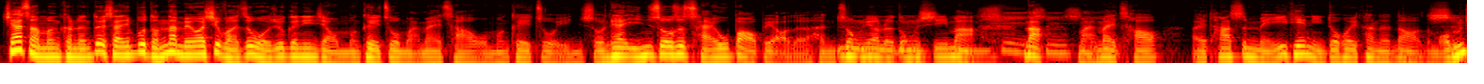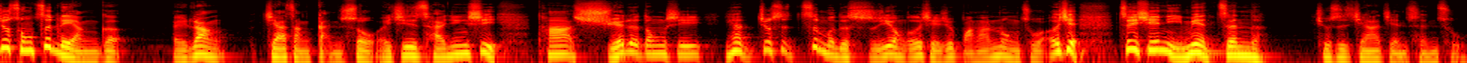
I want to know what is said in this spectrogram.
家长们可能对财经不懂，那没关系，反正我就跟你讲，我们可以做买卖超，我们可以做营收。你看营收是财务报表的很重要的东西嘛。嗯嗯、那买卖超，哎，它是每一天你都会看得到的。我们就从这两个，哎，让家长感受，哎，其实财经系他学的东西，你看就是这么的实用，而且就把它弄出来，而且这些里面真的就是加减乘除，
